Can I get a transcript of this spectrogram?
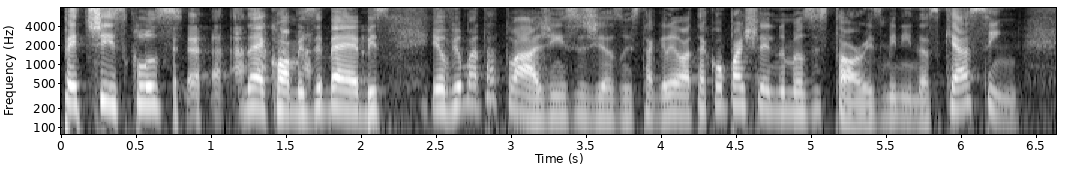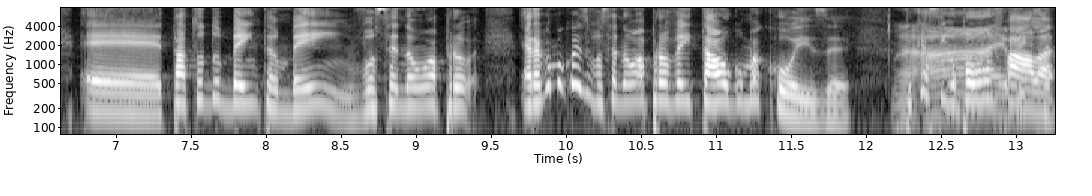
petiscos, né? Comes e bebes. Eu vi uma tatuagem esses dias no Instagram, eu até compartilhei nos meus stories, meninas, que é assim: é, tá tudo bem também você não apro... Era alguma coisa, você não aproveitar alguma coisa. Porque assim, o Ah, eu povo que fala,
